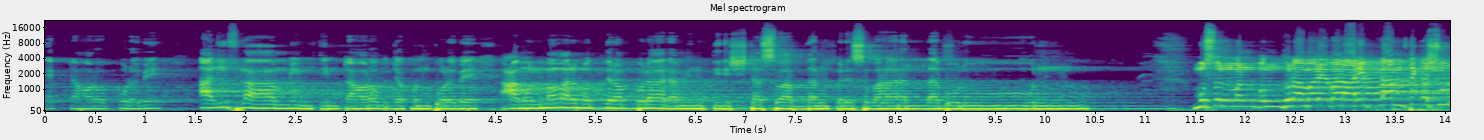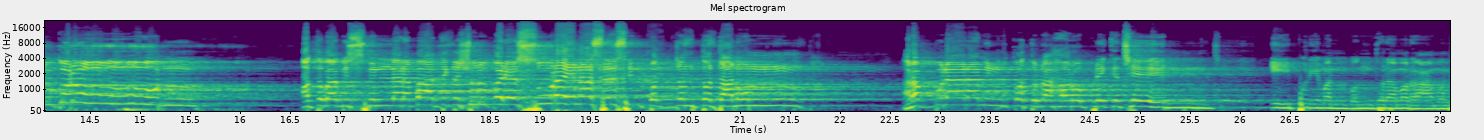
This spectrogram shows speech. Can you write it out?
একটা হরফ পড়বে, আলিফ, লাম, মিম তিনটা হরফ যখন পড়বে আমুল মামার মধ্যে রব্বুল আলামিন তিরিশটা সোয়াব দান করে সুবহানাল্লাহ বলুন। মুসলমান বন্ধুরা, আমার এবার আরিফলাম থেকে শুরু করুন। অথবা বিসমিল্লার বা থেকে শুরু করে সুরায় নাসের সিন পর্যন্ত টানুন। রব্বুল আলামিন কতটা হরফ রেখেছেন? এই পরিমাণ বন্ধুরা, আমার আমল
